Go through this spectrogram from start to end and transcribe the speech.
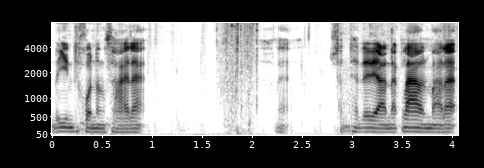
ผมได้ยินคนทางซ้ายแล้วและสัญชาตญาณนักล่ามันมาแล้ว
